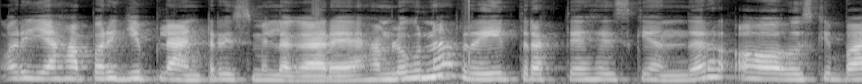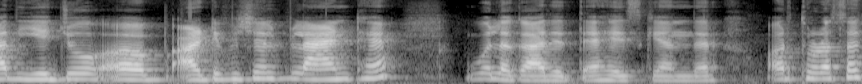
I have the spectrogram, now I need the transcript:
और यहाँ पर ये प्लांटर इसमें लगा रहे हैं। हम लोग ना रेत रखते हैं इसके अंदर और उसके बाद ये जो आर्टिफिशियल प्लांट है, वो लगा देते हैं इसके अंदर। और थोड़ा सा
